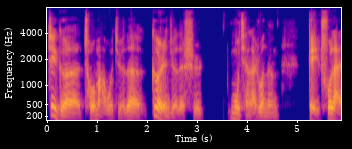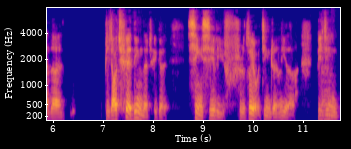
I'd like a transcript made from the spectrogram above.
这个筹码，我觉得个人觉得是目前来说能给出来的比较确定的这个信息里是最有竞争力的了。毕竟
